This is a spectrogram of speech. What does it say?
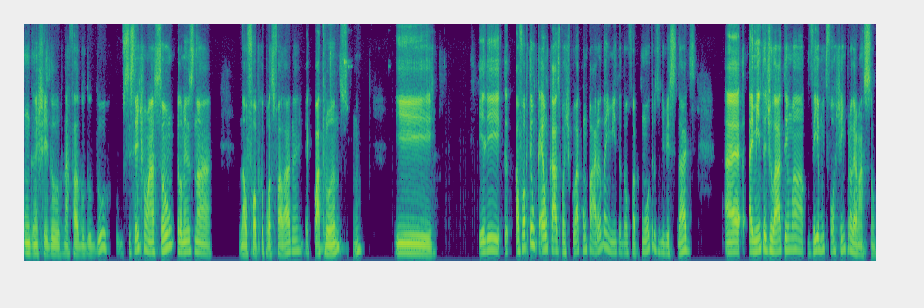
um gancho aí do, na fala do Dudu, o sistema de informação, pelo menos na, na UFOP que eu posso falar, né, é quatro anos, né, e ele, a UFOP tem um, é um caso particular, comparando a ementa da UFOP com outras universidades, a, a ementa de lá tem uma veia muito forte em programação.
